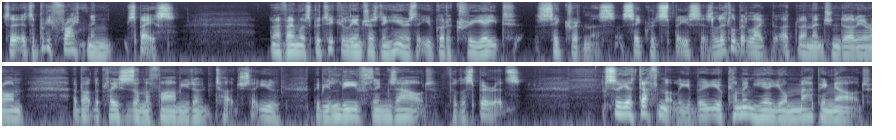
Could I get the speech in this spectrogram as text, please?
So it's a pretty frightening space. And I find what's particularly interesting here is that you've got to create sacredness, sacred spaces, a little bit like I mentioned earlier on about the places on the farm you don't touch, that you maybe leave things out for the spirits. So, yes, definitely, but you're coming here, you're mapping out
